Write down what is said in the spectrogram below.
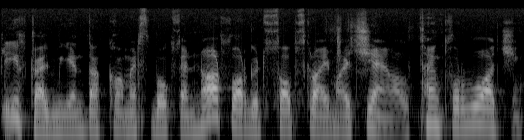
please tell me in the comments box and not forget to subscribe my channel. Thanks for watching.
